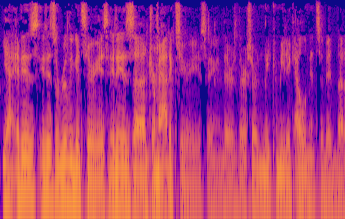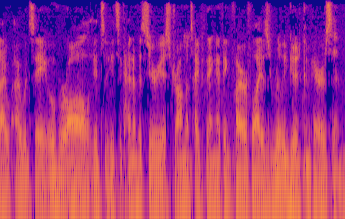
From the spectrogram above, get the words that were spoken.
Yeah, it is. It is a really good series. It is a dramatic series. I mean, there's there are certainly comedic elements of it, but I, I would say overall, it's it's a kind of a serious drama type thing. I think Firefly is a really good comparison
